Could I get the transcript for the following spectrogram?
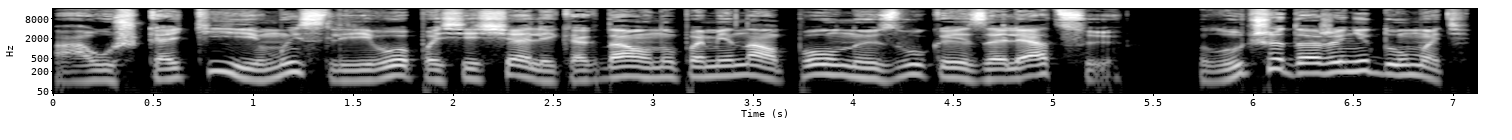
А уж какие мысли его посещали, когда он упоминал полную звукоизоляцию, лучше даже не думать.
